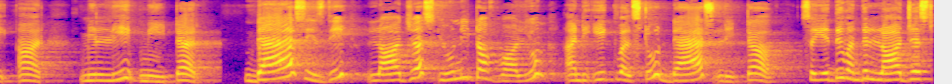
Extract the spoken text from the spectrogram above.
e r millimeter dash is the largest unit of volume and equals to dash liter so எது வந்து largest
